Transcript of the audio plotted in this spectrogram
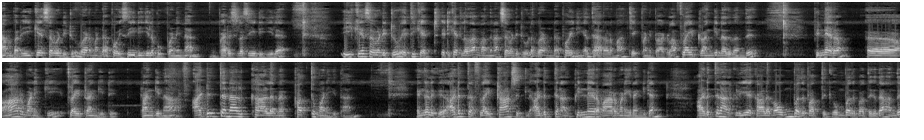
நம்பர் இகே செவன்டி டூ வேணுமெண்டா போய் சிடிஜியில் புக் பண்ணினான். பரிசில் சிடிஜியில் இகே செவன்டி டூ எட்டிகெட் எட்டிகெட்டில் தான் வந்தேன்னா செவன்டி டூவில் வேணும்டா போய் நீங்கள் தாராளமாக செக் பண்ணி பார்க்கலாம். ஃப்ளைட் ரங்கினது வந்து பின்னேரம் ஆறு மணிக்கு ஃப்ளைட் ரங்கிட்டு ரங்கினா அடுத்த நாள் காலமே பத்து மணிக்கு தான் எங்களுக்கு அடுத்த ஃப்ளைட் டிரான்சிட்டில் அடுத்த நாள் பின்னேரம் ஆறு மணிக்கு இறங்கிட்டேன். அடுத்த நாள் காலமாக ஒன்பது பத்துக்கு ஒன்பது பத்துக்கு தான் அந்த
